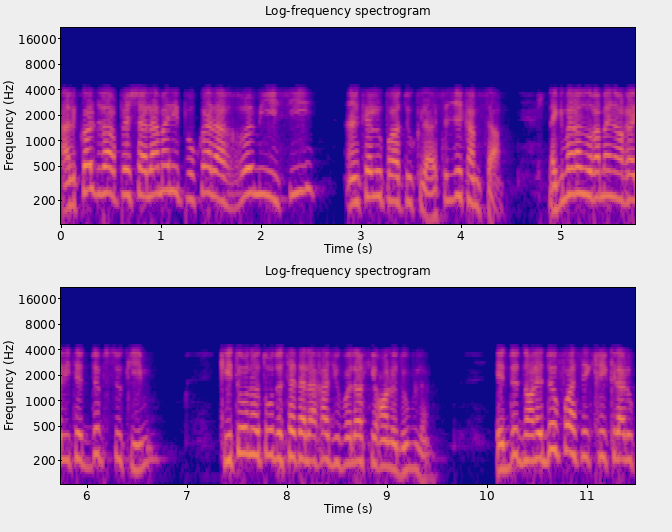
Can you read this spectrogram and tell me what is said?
Al-Kol Dvar Peshalamali, pourquoi elle a remis ici un là C'est-à-dire comme ça. La Gemara nous ramène en réalité deux psukim qui tournent autour de cette alakha du voleur qui rend le double. Et dans les deux fois, c'est écrit klal ou.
